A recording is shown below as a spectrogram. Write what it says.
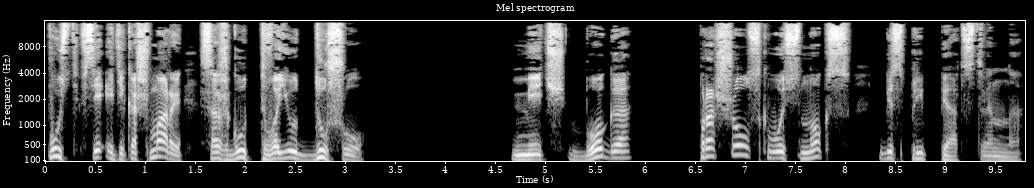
«Пусть все эти кошмары сожгут твою душу!» Меч Бога прошел сквозь Нокс беспрепятственно,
